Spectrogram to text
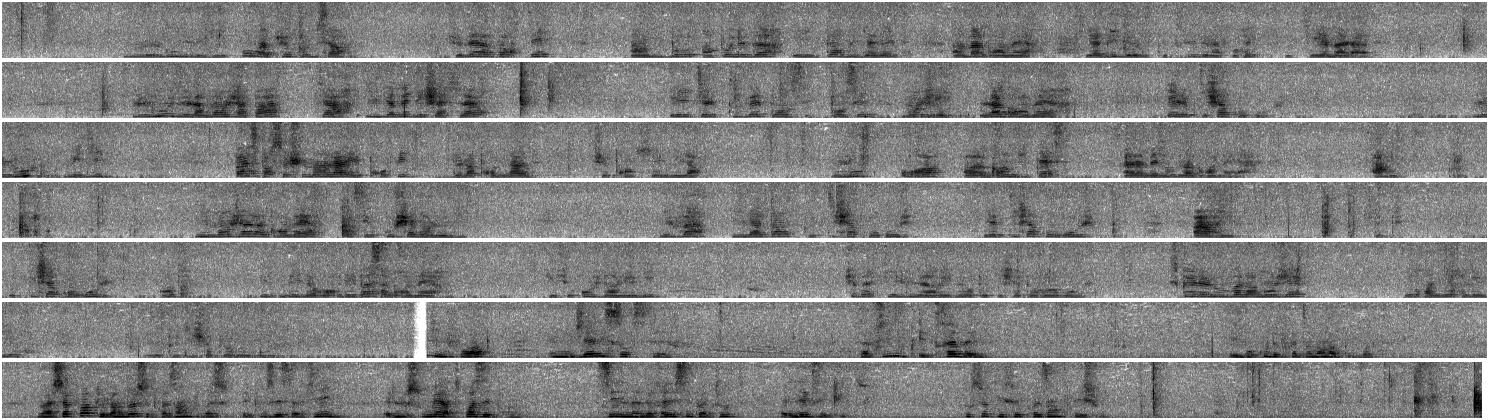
Le loup lui dit Où vas-tu comme ça Je vais apporter un, un pot de beurre et une part de galette à ma grand-mère qui habite de l'autre côté de la forêt et qui est malade. Le loup ne la mangea pas car il y avait des chasseurs et qu'elle pouvait penser, penser manger la grand-mère et le petit chapeau rouge. Le loup lui dit Passe par ce chemin-là et profite de la promenade. Je prends celui-là. Le loup courra à grande vitesse à la maison de la grand-mère. Ah oui. La grand-mère et se coucha dans le lit. Il va, il attend le petit chaperon rouge. Le petit chaperon rouge arrive. Le petit chaperon rouge entre, mais ne reconnaît pas sa grand-mère. Il se couche dans le lit. Que va-t-il lui arriver au petit chaperon rouge? Est-ce que le loup va la manger? Il lire le livre. Petit. Une fois, une vieille sorcière. Sa fille est très belle. Et beaucoup de prétendants la convoitent. Mais à chaque fois que l'un d'eux se présente pour épouser sa fille, elle le soumet à trois épreuves. S'il ne les réussit pas toutes, elle l'exécute. Tous ceux qui se présentent échouent.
